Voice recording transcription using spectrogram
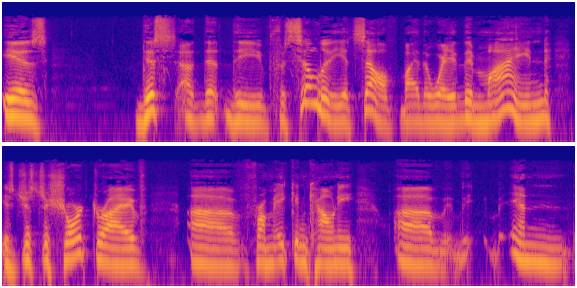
is this uh, the the facility itself. By the way, the mine is just a short drive uh, from Aitkin County, uh, and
